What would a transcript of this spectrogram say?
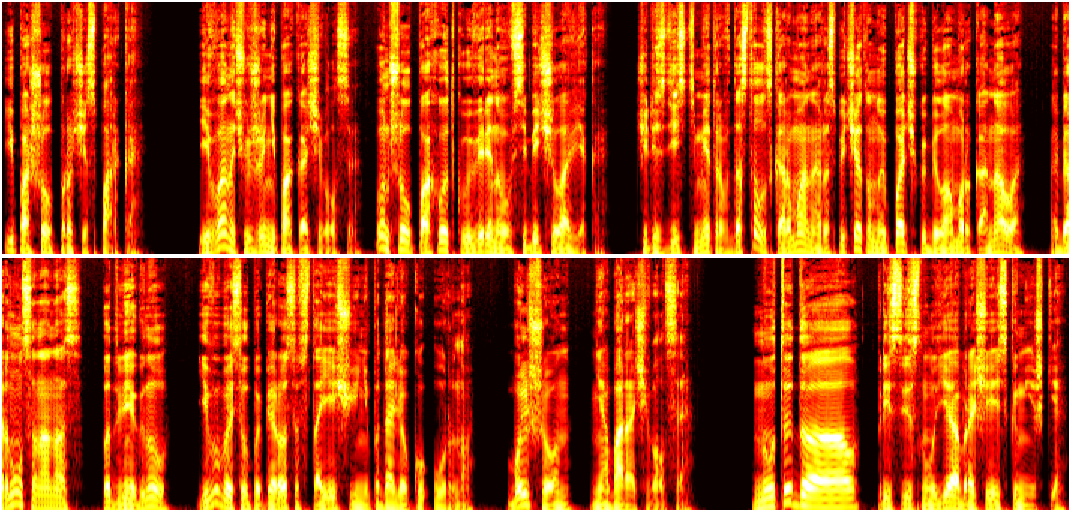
и пошел прочь из парка. Иваныч уже не покачивался. Он шел походкой уверенного в себе человека. Через 10 метров достал из кармана распечатанную пачку Беломор-канала, обернулся на нас, подмигнул и выбросил папиросы в стоящую неподалеку урну. Больше он не оборачивался. «Ну ты дал!» — присвистнул я, обращаясь к Мишке.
